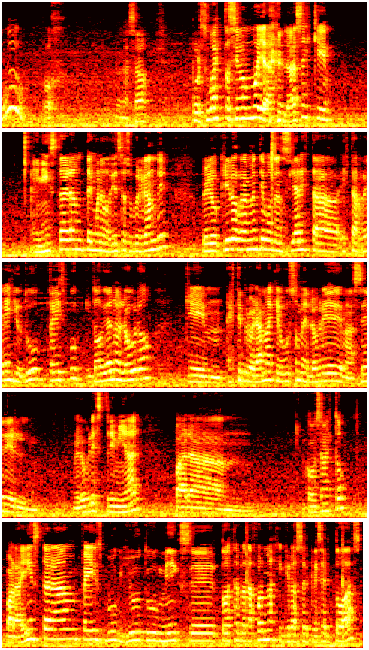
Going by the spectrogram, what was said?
Uh, oh. Por supuesto, Simón Moya. La verdad es que en Instagram tengo una audiencia súper grande, pero quiero realmente potenciar esta, estas redes, YouTube, Facebook, y todavía no logro que mm, este programa que uso me logre hacer el. me logre streamear para. mm, ¿Cómo se llama esto? Para Instagram, Facebook, YouTube, Mixer, todas estas plataformas que quiero hacer crecer todas,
